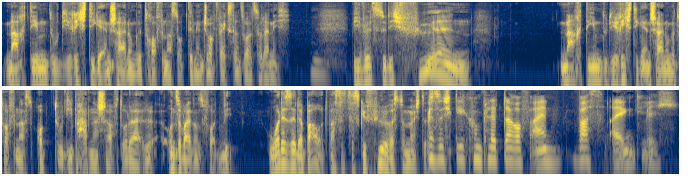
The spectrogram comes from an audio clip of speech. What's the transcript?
nachdem du die richtige Entscheidung getroffen hast, ob du den Job wechseln sollst oder nicht? Wie willst du dich fühlen, nachdem du die richtige Entscheidung getroffen hast, ob du die Partnerschaft oder und so weiter und so fort? Wie, what is it about? Was ist das Gefühl, was du möchtest? Also ich gehe komplett darauf ein, was eigentlich.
